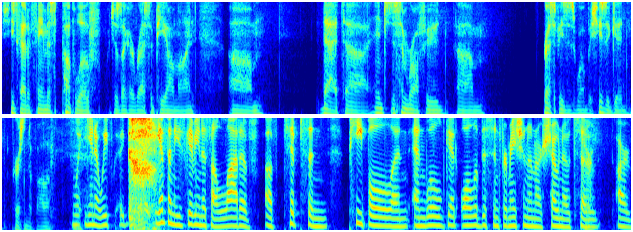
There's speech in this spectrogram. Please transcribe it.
she's got a famous pup loaf, which is like a recipe online. Um, that uh, and some raw food um, recipes as well. But she's a good person to follow. Well, you know, we've Anthony's giving us a lot of, of tips and people, and and we'll get all of this information in our show notes so sure. our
